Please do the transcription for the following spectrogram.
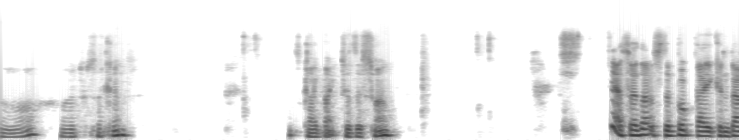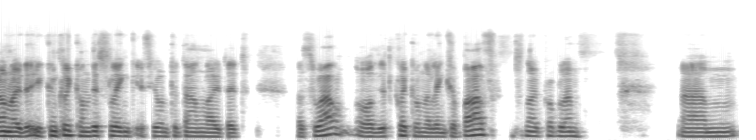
Oh. Wait a second. Let's go back to this one. yeah, so that's the book there. You can download it. You can click on this link if you want to download it as well, or you click on the link above. It's no problem. Um,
